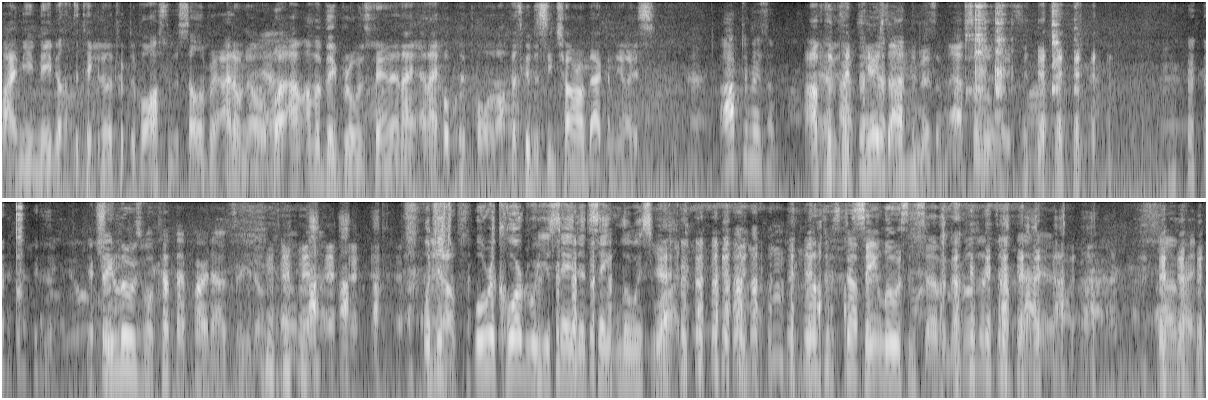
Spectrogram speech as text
I mean, maybe I'll have to take another trip to Boston to celebrate. I don't know, Yeah. but I'm, I'm a big Bruins fan, and I and I hope they pull it off. It's good to see Chara back on the ice. Optimism. Optimism. Here's to optimism. Absolutely. If they lose, we'll cut that part out so you don't feel bad. We'll just we'll record where you say that St. Louis won. We'll just dump St. it. Louis and seven. We'll just dump that in. Um, Right.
